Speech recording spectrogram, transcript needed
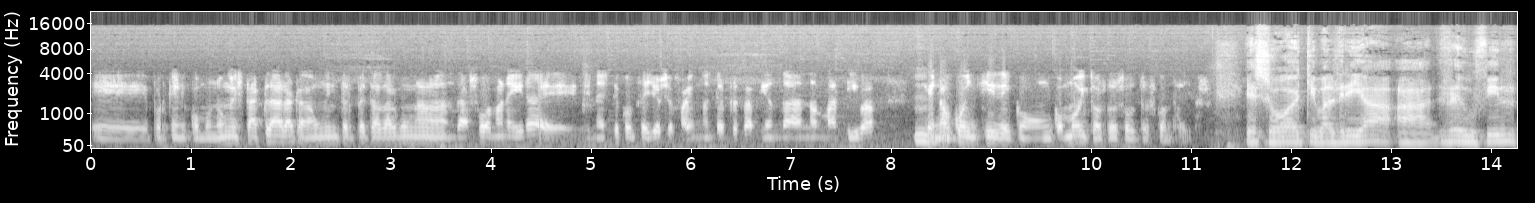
eh, porque como non está clara, cada un interpreta de alguna da súa maneira e eh, neste concello se fai unha interpretación da normativa que non coincide con, con moitos dos outros concellos. Eso equivaldría a reducir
